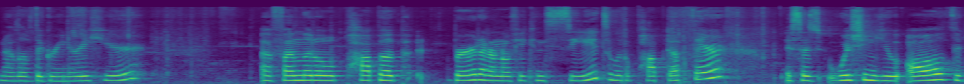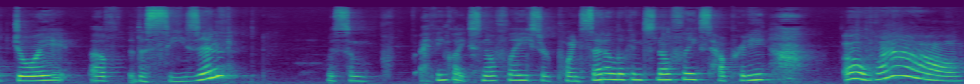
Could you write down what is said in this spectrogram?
And I love the greenery here a fun little pop-up bird. I don't know if you can see. It's a little popped up there. It says, wishing you all the joy of the season with some, I think like snowflakes or poinsettia looking snowflakes. How pretty. Oh, wow.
